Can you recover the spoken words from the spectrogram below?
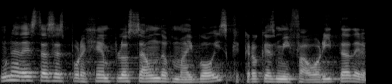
Una de estas es por ejemplo Sound of My Voice, que creo que es mi favorita de,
